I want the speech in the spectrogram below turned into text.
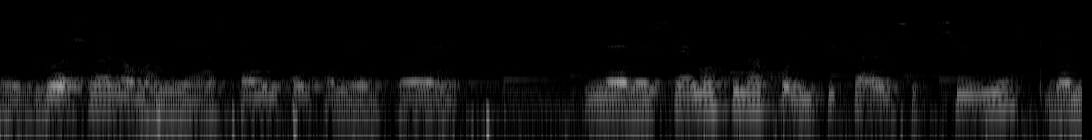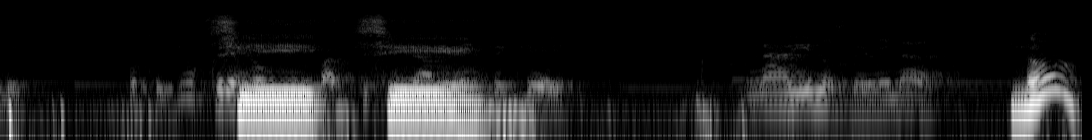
el grueso de la humanidad está en un pensamiento de merecemos una política del subsidio donde porque yo creo Sí, particularmente sí. que nadie nos debe nada, No,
